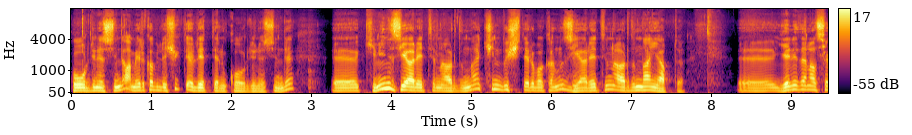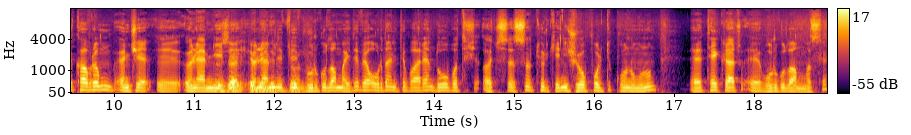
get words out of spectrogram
koordinesinde? Amerika Birleşik Devletleri'nin koordinesinde. E, kimin ziyaretinin ardından? Çin Dışişleri Bakanı'nın ziyaretinin ardından yaptı. E, yeniden Asya kavramı bence e, önemliydi. Özellikle önemli bir onu. vurgulamaydı ve oradan itibaren Doğu Batı açısından Türkiye'nin jeopolitik konumunun e, tekrar e, vurgulanması.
